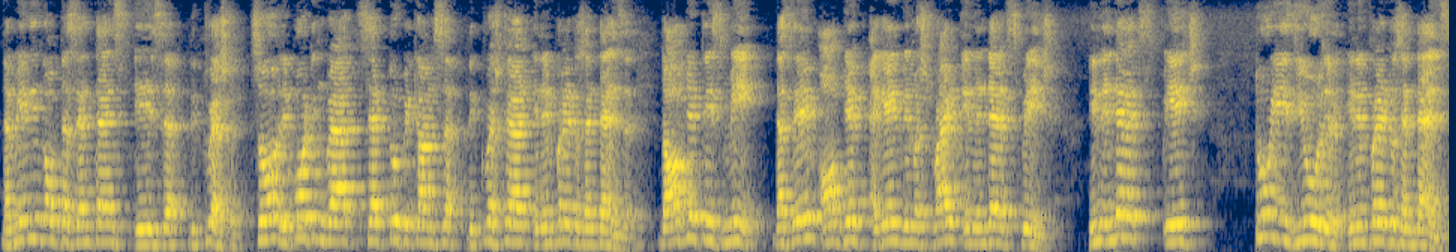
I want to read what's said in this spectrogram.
The meaning of the sentence is request. So, reporting verb said to becomes requested in imperative sentence. The object is me. The same object again we must write in indirect speech. In indirect speech, to is used in imperative sentence.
